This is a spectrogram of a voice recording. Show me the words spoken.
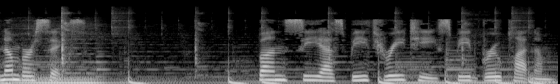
Number 6. Bunn CSB3T Speed Brew Platinum.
